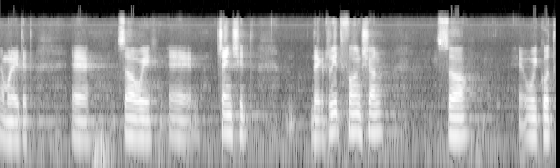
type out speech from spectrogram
emulated. Uh, so we uh, changed it, the read function so we could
